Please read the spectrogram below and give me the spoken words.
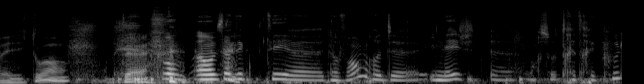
vas-y toi. Hein. Bon, on vient d'écouter euh, Novembre de Inej, euh, morceau très très cool.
